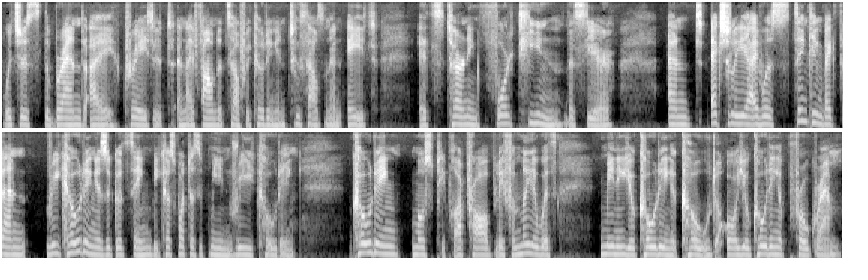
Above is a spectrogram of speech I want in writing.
which is the brand I created and I founded Self Recoding in 2008. It's turning 14 this year. And actually, I was thinking back then, recoding is a good thing because what does it mean, recoding? Coding, most people are probably familiar with, meaning you're coding a code or you're coding a program.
